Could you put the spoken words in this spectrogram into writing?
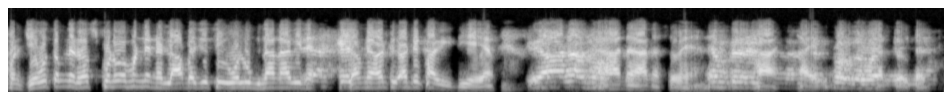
પણ જેવો તમને રસ પડવા માંડે ને એટલે આ બાજુથી ઓલું જ્ઞાન આવીને તમને અટકાવી દે એમ. હા ના હા ના હા હા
